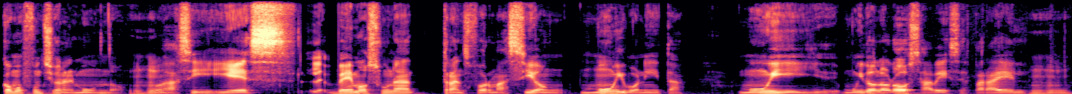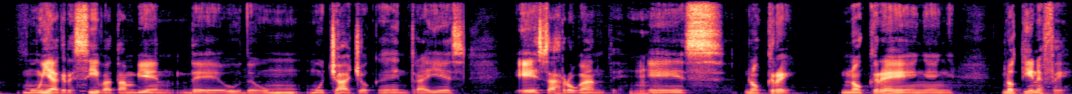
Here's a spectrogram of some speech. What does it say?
cómo funciona el mundo, así y es vemos una transformación muy bonita, muy muy dolorosa a veces para él, muy agresiva también de, de un muchacho que entra y es es arrogante, es no cree, no cree en, en- no tiene fe,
